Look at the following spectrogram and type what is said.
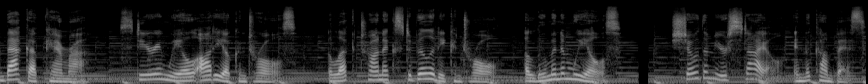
backup camera, steering wheel audio controls, electronic stability control, aluminum wheels. Show them your style in the Compass.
